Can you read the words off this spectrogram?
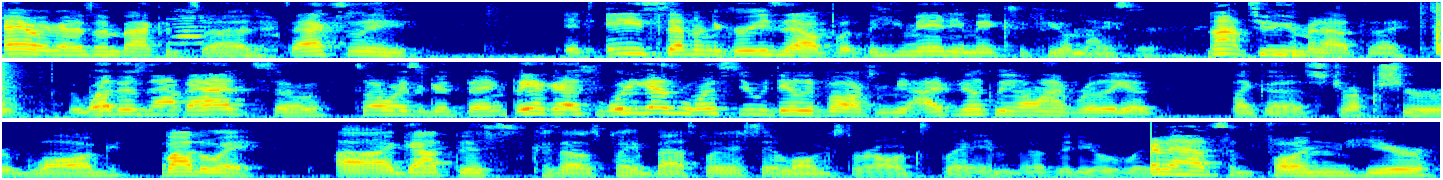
Anyway, guys, I'm back inside. It's actually, it's 87 degrees out, but the humidity makes it feel nicer. Not too humid out today. The weather's not bad, so it's always a good thing. But yeah, guys, what do you guys want us to do with daily vlogs? I mean, I feel like we don't have really a, like a structure vlog. By the way, uh, I got this because I was playing basketball yesterday. Long story, I'll explain in a video later. We're gonna have some fun here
